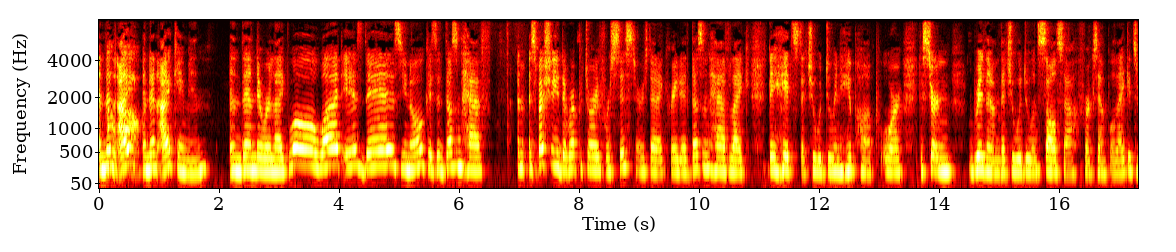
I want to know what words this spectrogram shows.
And then oh, wow. I, and then I came in and then they were like whoa what is this? You know because it doesn't have and especially the repertory for sisters that i created doesn't have like the hits that you would do in hip hop or the certain rhythm that you would do in salsa for example. Like it's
